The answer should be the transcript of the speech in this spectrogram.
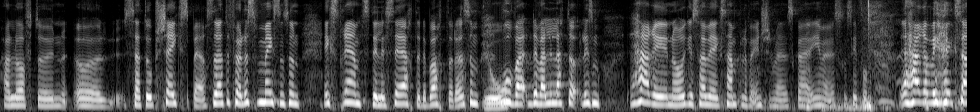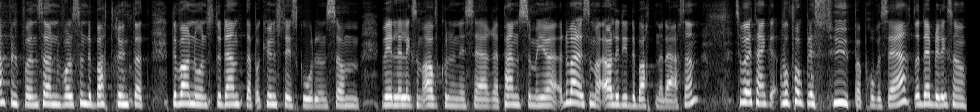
ha lov til å, å, sette opp Shakespeare. Så dette føles for meg som sånn ekstremt stiliserte debatter. Det som, hvor, det er veldig lett å liksom, Her i Norge så har vi eksempler på Unnskyld meg, skal, gi meg, skal si fort. Her har vi eksempel på en sånn voldsom debatt rundt at det var noen studenter på Kunsthøgskolen som ville liksom avkolonisere pensum. og gjøre, Det var liksom alle de debattene der. sånn så hvor, tenke, hvor folk blir superprovosert. og det blir liksom,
